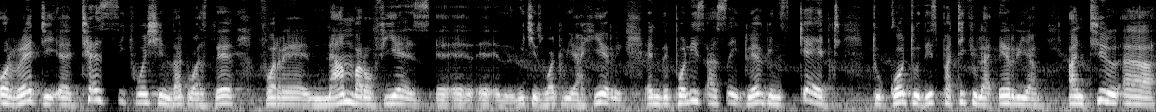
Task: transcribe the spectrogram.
already a tense situation that was there for a number of years, uh, uh, which is what we are hearing. And the police are said to have been scared to go to this particular area until uh,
